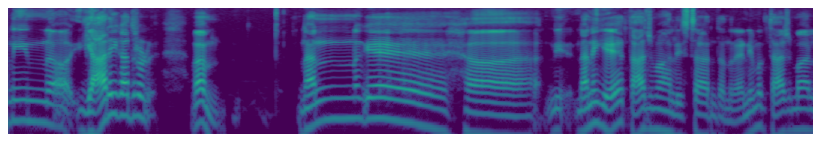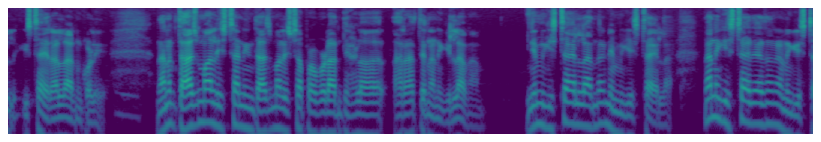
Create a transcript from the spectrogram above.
ನೀನು ಯಾರಿಗಾದರೂ ಮ್ಯಾಮ್ ನನಗೆ ಆ, ನಿ- ನನಗೆ ತಾಜ್ ಮಹಲ್ ಇಷ್ಟ ಅಂತಂದರೆ ನಿಮಗೆ ತಾಜ್ ಮಹಲ್ ಇಷ್ಟ ಇರಲ್ಲ ಅಂದ್ಕೊಳ್ಳಿ ನನಗೆ ತಾಜ್ ಮಹಲ್ ಇಷ್ಟ ನೀನು ತಾಜ್ ಮಹಲ್ ಇಷ್ಟಪಡಬೇಡ ಅಂತ ಹೇಳೋ ಅರ್ಹತೆ ನನಗಿಲ್ಲ ಮ್ಯಾಮ್. ನಿಮ್ಗೆ ಇಷ್ಟ ಇಲ್ಲ ಅಂದರೆ ನಿಮಗೆ ಇಷ್ಟ ಇಲ್ಲ. ನನಗೆ ಇಷ್ಟ ಇದೆ ಅಂದರೆ ನನಗೆ ಇಷ್ಟ.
